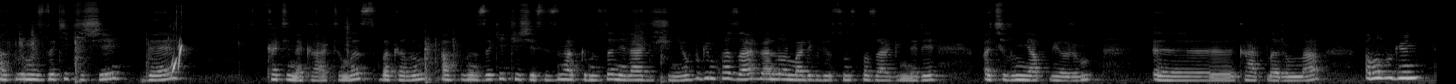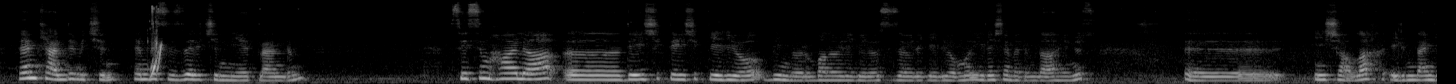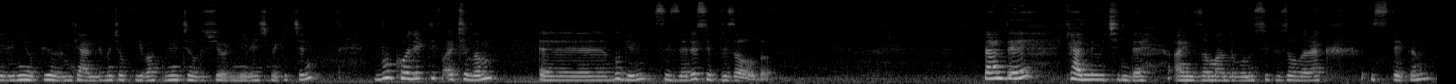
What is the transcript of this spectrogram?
Aklınızdaki kişi ve Katina kartımız. Bakalım aklınızdaki kişi sizin hakkınızda neler düşünüyor. Bugün pazar. Ben normalde biliyorsunuz pazar günleri açılım yapmıyorum eee, kartlarımla. Ama bugün hem kendim için hem de sizler için niyetlendim. Sesim hala eee, değişik değişik geliyor. Bilmiyorum bana öyle geliyor, size öyle geliyor mu? İyileşemedim daha henüz. Ee, inşallah elimden geleni yapıyorum. Kendime çok iyi bakmaya çalışıyorum iyileşmek için. Bu kolektif açılım e, bugün sizlere sürpriz oldu. Ben de kendim için de aynı zamanda bunu sürpriz olarak istedim.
